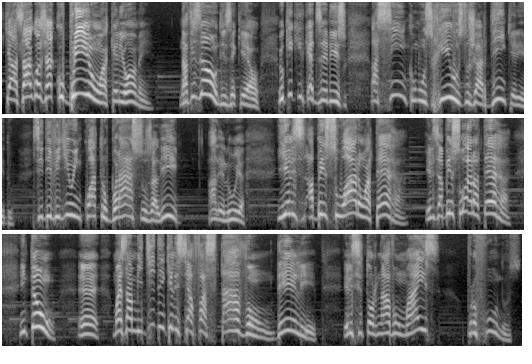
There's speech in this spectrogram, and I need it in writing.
que as águas já cobriam aquele homem. Na visão de Ezequiel. O que, que quer dizer isso? Assim como os rios do jardim, querido, se dividiam em quatro braços ali, aleluia, e eles abençoaram a terra, eles abençoaram a terra. Então, é, mas à medida em que eles se afastavam dele, eles se tornavam mais profundos.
